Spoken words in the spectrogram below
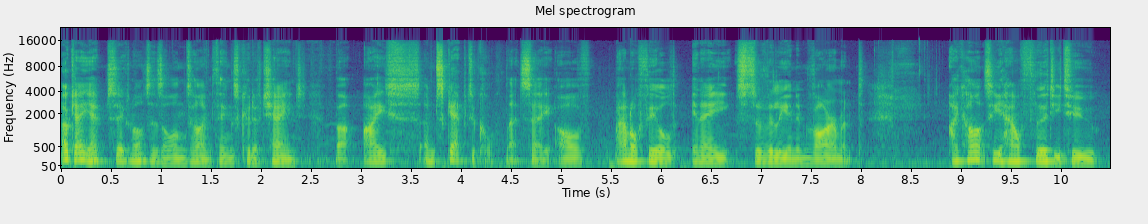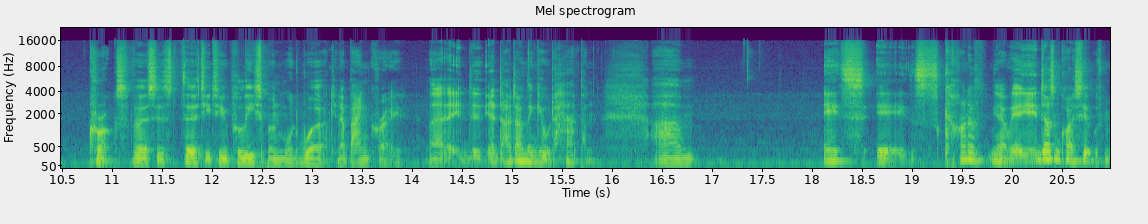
Okay, yeah, six months is a long time. Things could have changed, but I am skeptical, let's say, of Battlefield in a civilian environment. I can't see how 32 crooks versus 32 policemen would work in a bank raid. Uh, I don't think it would happen. Um, it's it's kind of you know it, it, doesn't quite sit with me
